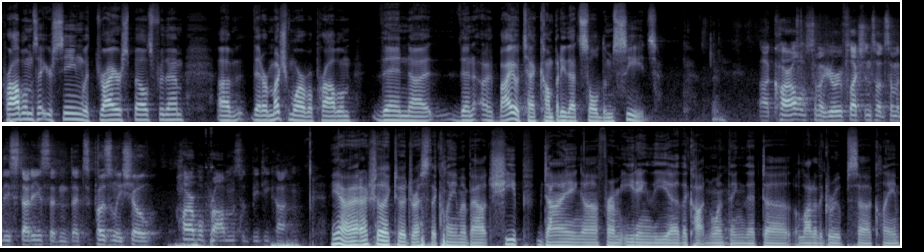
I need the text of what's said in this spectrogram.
problems that you're seeing with drier spells for them um, that are much more of a problem than, uh, than a biotech company that sold them seeds. Uh, Karl, some of your reflections on some of these studies that, that supposedly show horrible problems with BT cotton? Yeah, I'd actually like to address the claim about sheep dying uh, from eating the uh, the cotton. One thing that uh, a lot of the groups uh, claim.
